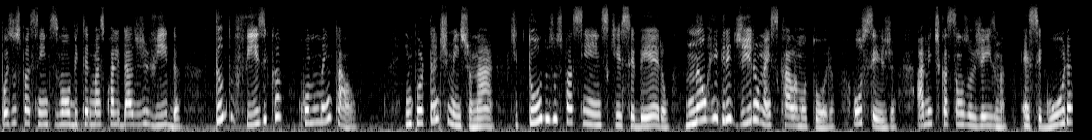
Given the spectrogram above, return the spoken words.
pois os pacientes vão obter mais qualidade de vida, tanto física como mental. Importante mencionar que todos os pacientes que receberam não regrediram na escala motora, ou seja, a medicação Zolgensma é segura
